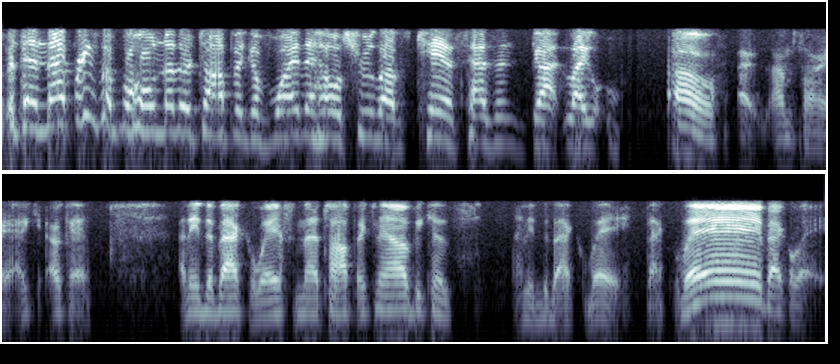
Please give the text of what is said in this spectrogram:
but then that brings up a whole nother topic of why the hell True Love's Kiss hasn't got like. Oh, I, I'm sorry. I, okay, I need to back away from that topic now because I need to back away, back away, back away.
